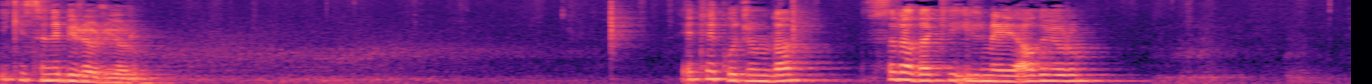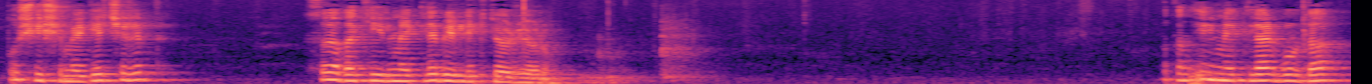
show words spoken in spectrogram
İkisini bir örüyorum. Etek ucundan sıradaki ilmeği alıyorum. Bu şişime geçirip sıradaki ilmekle birlikte örüyorum. Bakın ilmekler burada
